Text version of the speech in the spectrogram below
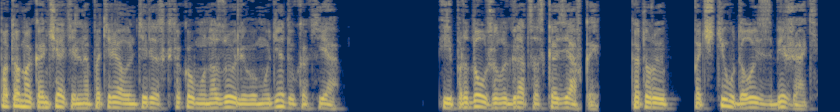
Потом окончательно потерял интерес к такому назойливому деду, как я, и продолжил играться с козявкой, которую почти удалось сбежать.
